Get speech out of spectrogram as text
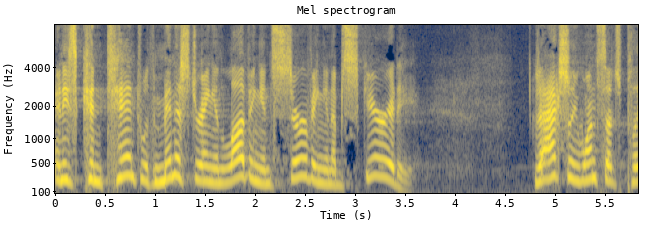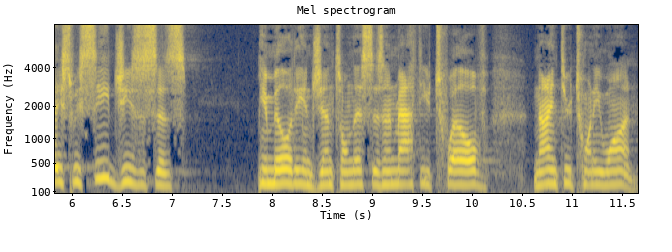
and he's content with ministering and loving and serving in obscurity. There's actually one such place we see Jesus' humility and gentleness is in Matthew 12, 9 through 21.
